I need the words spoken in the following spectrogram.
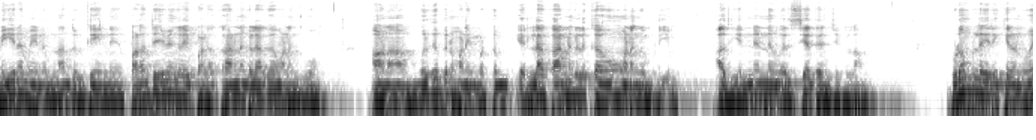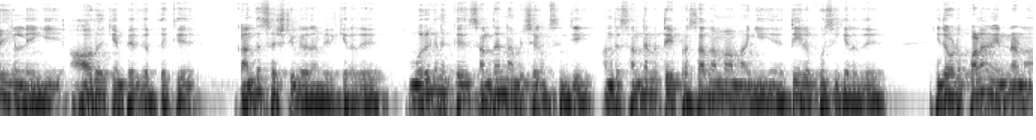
வீரம் வேணும்னா துர்க்கைன்னு பல தெய்வங்களை பல காரணங்களாக வணங்குவோம். ஆனால் முருகப்பெருமானை மட்டும் எல்லா காரணங்களுக்காகவும் வணங்க முடியும். அது என்னென்னு வரிசையாக தெரிஞ்சுக்கலாம். உடம்பில் இருக்கிற நோய்கள் நீங்கி ஆரோக்கியம் பெறுகிறதுக்கு கந்த சஷ்டி விரதம் இருக்கிறது. முருகனுக்கு சந்தன அபிஷேகம் செஞ்சு அந்த சந்தனத்தை பிரசாதமாக வாங்கி நெத்தியில் பூசிக்கிறது. இதோட பலன் என்னன்னா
